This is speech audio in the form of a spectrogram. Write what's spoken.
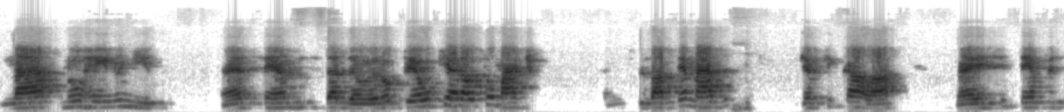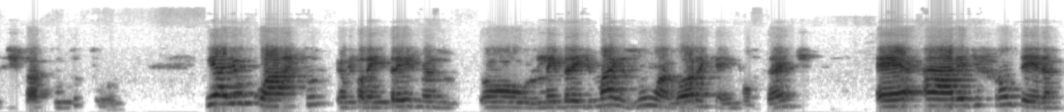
na, no Reino Unido, né? sendo cidadão europeu, que era automático. Não precisava ter nada, de ficar lá né? esse tempo, esse estatuto todo. E aí o quarto, eu falei três, mas eu lembrei de mais um agora que é importante, é a área de fronteira,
